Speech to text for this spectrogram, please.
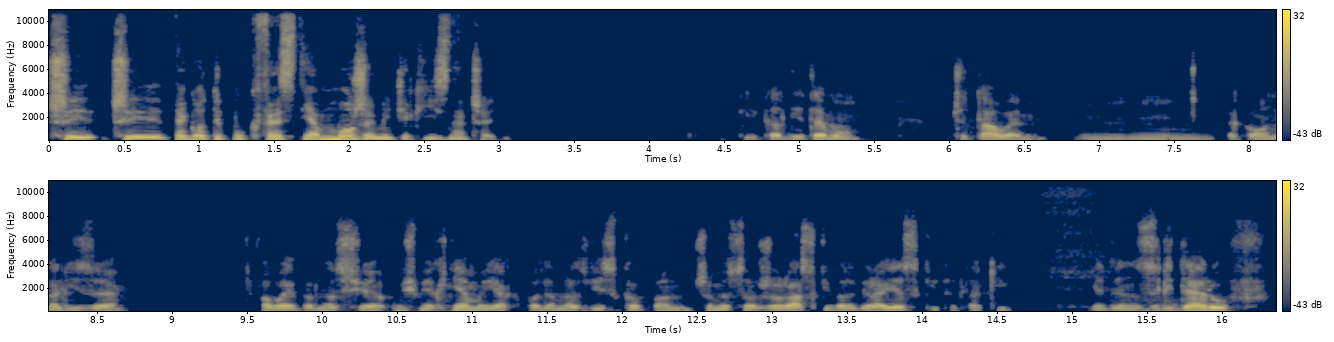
Czy, czy tego typu kwestia może mieć jakieś znaczenie? Kilka dni temu czytałem mm, taką analizę. Obaj pewno się uśmiechniemy, jak podam nazwisko. Pan Przemysław Żurawski-Welgrajewski to taki jeden z liderów,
